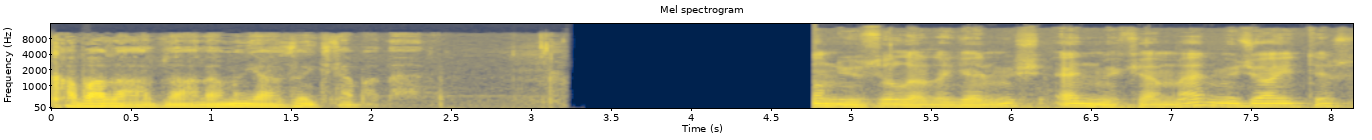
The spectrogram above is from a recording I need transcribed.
Kabala adlı adamın yazdığı kitaba dair. Son yüzyıllarda gelmiş en mükemmel mücahittir.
